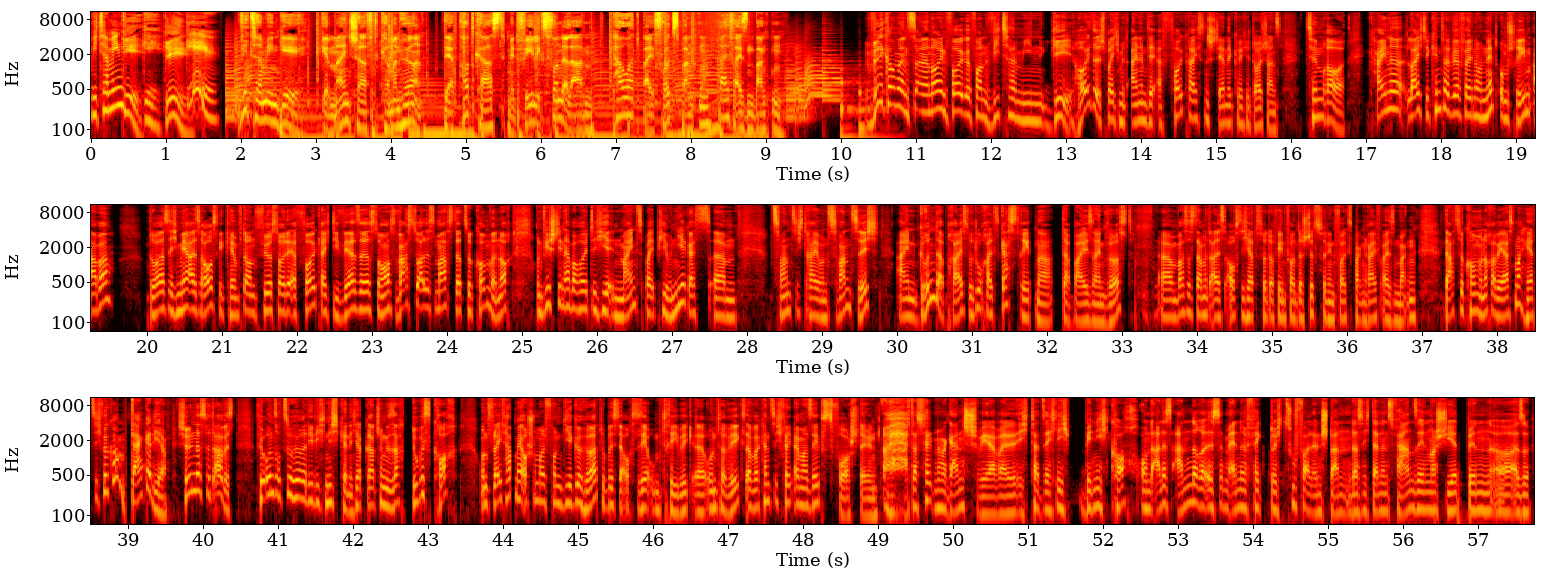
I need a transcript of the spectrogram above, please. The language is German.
Vitamin G. G. G. G. Vitamin G. Gemeinschaft kann man hören. Der Podcast mit Felix von der Laden. Powered bei Volksbanken, Raiffeisenbanken. Willkommen zu einer neuen Folge von Vitamin G. Heute spreche ich mit einem der erfolgreichsten Sterneköche Deutschlands, Tim Raue. Keine leichte Kindheit wäre vielleicht noch nett umschrieben, aber Du hast dich mehr als rausgekämpft und führst heute erfolgreich diverse Restaurants. Was du alles machst, dazu kommen wir noch. Und wir stehen aber heute hier in Mainz bei Pioniergeist ähm, 2023. Ein Gründerpreis, wo du auch als Gastredner dabei sein wirst. Mhm. Ähm, was es damit alles auf sich hat, das wird auf jeden Fall unterstützt von den Volksbanken Raiffeisenbanken. Dazu kommen wir noch, aber erstmal herzlich willkommen. Danke dir. Schön, dass du da bist. Für unsere Zuhörer, die dich nicht kennen, ich habe gerade schon gesagt, du bist Koch und vielleicht hat man ja auch schon mal von dir gehört. Du bist ja auch sehr umtriebig äh, unterwegs, aber kannst dich vielleicht einmal selbst vorstellen? Ah, das fällt mir immer ganz schwer, weil ich tatsächlich bin ich Koch und alles andere ist im Endeffekt durch Zufall entstanden, dass ich dann ins Fernsehen marschiert bin. Äh, also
